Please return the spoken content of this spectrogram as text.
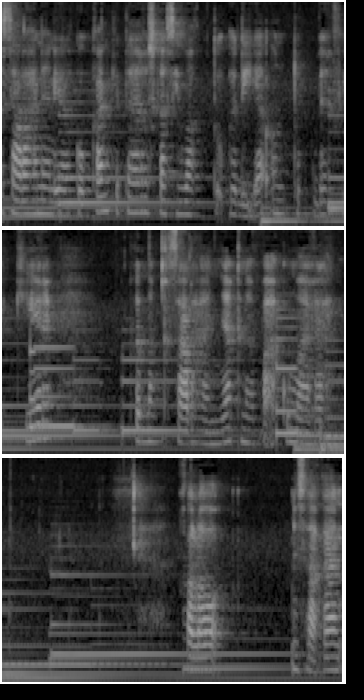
kesalahan yang dilakukan kita harus kasih waktu ke dia untuk berpikir tentang kesalahannya kenapa aku marah. Kalau misalkan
